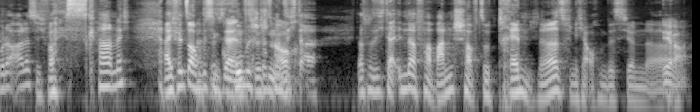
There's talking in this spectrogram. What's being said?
Oder alles. Ich weiß es gar nicht. Aber ich finde es auch ein Das bisschen ja komisch, dass man, sich da, dass man sich da in der Verwandtschaft so trennt. Ne? Das finde ich auch ein bisschen. Äh, Ja, ja.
